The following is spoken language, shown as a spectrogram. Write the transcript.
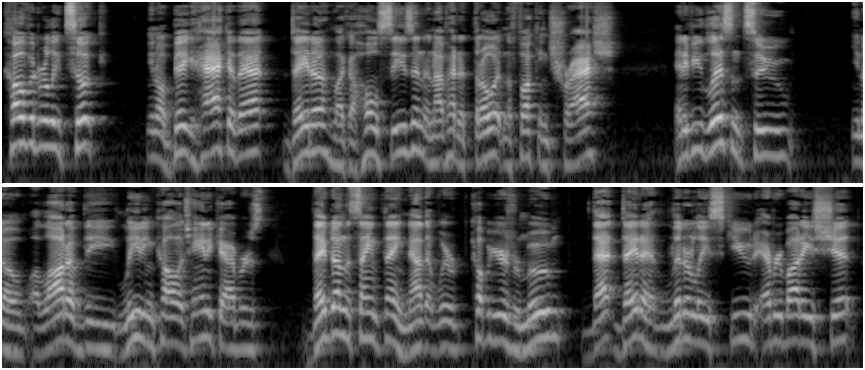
COVID really took, you know, a big hack of that data, like a whole season, and I've had to throw it in the fucking trash. And if you listen to, you know, a lot of the leading college handicappers, they've done the same thing. Now that we're a couple years removed, that data literally skewed everybody's shit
